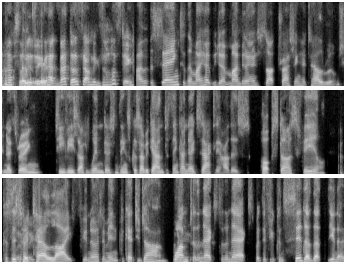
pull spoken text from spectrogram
Absolutely. that that does sound exhausting. I was saying to them, I hope you don't mind, but I'm going to start trashing hotel rooms, you know, throwing TVs out of windows and things because I began to think I know exactly how those pop stars feel. Because this hotel life, you know what I mean, could get you down one to the next to the next. But if you consider that, you know,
